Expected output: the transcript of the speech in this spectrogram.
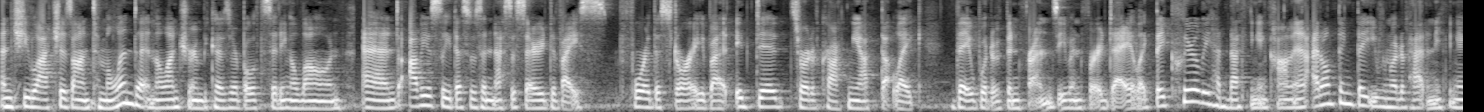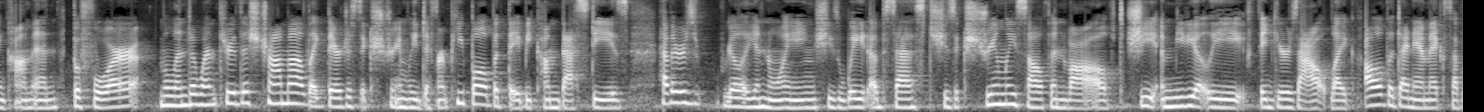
and she latches on to Melinda in the lunchroom because they're both sitting alone. And obviously, this was a necessary device for the story, but it did sort of crack me up that, like, they would have been friends even for a day. Like they clearly had nothing in common. I don't think they even would have had anything in common before Melinda went through this trauma. Like they're just extremely different people, but they become besties. Heather's really annoying. She's weight obsessed. She's extremely self involved. She immediately figures out like all the dynamics of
